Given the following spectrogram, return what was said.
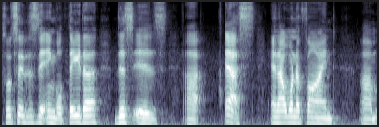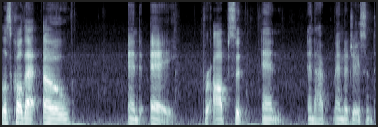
So let's say this is the angle theta. This is uh, S, and I want to find, um, let's call that O and A for opposite and, and, and adjacent.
